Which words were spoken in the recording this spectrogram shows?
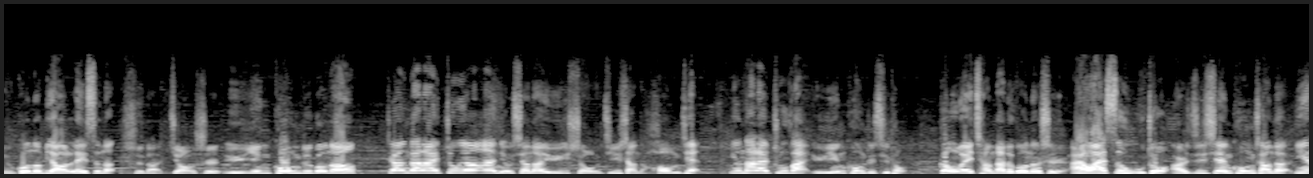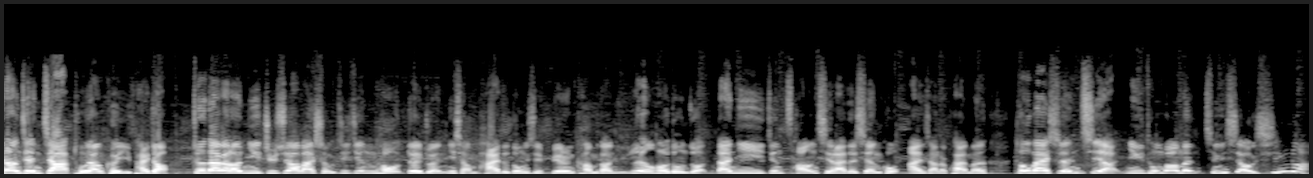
个功能比较类似呢？是的，就是语音控制功能。这样看来，中央按钮相当于手机上的 Home 键，用它来触发语音控制系统。更为强大的功能是 iOS 五中耳机线控上的音量键加，同样可以拍照。这代表了你只需要把手机镜头对准你想拍的东西，别人看不到你任何动作，但你已经藏起来的线控按下了快门，偷拍神器啊！女同胞们请小心啊！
